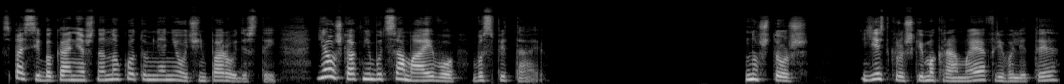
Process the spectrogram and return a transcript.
Спасибо, конечно, но кот у меня не очень породистый. Я уж как-нибудь сама его воспитаю. Ну что ж, есть кружки макраме, фриволите.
